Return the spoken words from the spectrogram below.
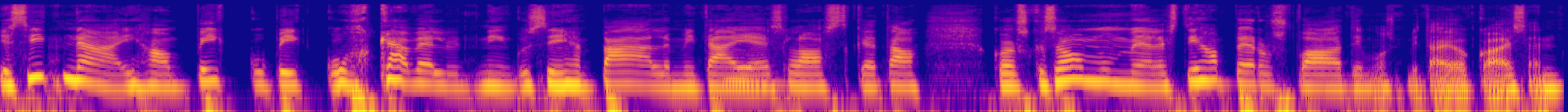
ja sitten nämä ihan pikku pikku kävelyt niin kuin siihen päälle, mitä ei mm. edes lasketa, koska se on mun mielestä ihan perusvaatimus, mitä jokaisen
